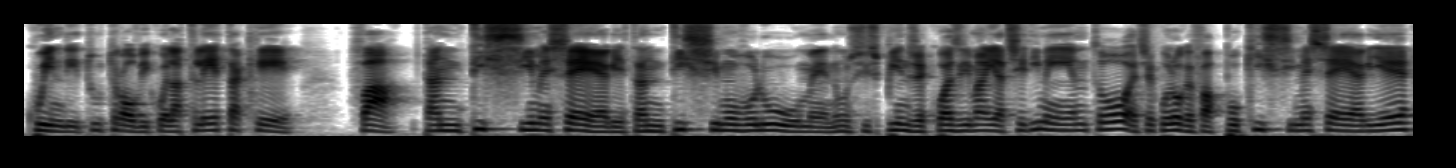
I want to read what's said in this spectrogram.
Quindi tu trovi quell'atleta che fa tantissime serie, tantissimo volume, non si spinge quasi mai a cedimento, e c'è quello che fa pochissime serie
